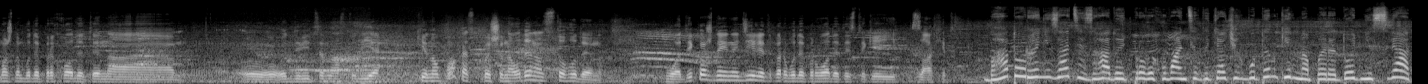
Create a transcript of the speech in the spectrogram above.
Можна буде приходити на Е, Дивіться, у нас тут є кінопоказ, пише на 11 годину. От, і кожної неділі тепер буде проводитись такий захід. Багато організацій згадують про вихованців дитячих будинків напередодні свят.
